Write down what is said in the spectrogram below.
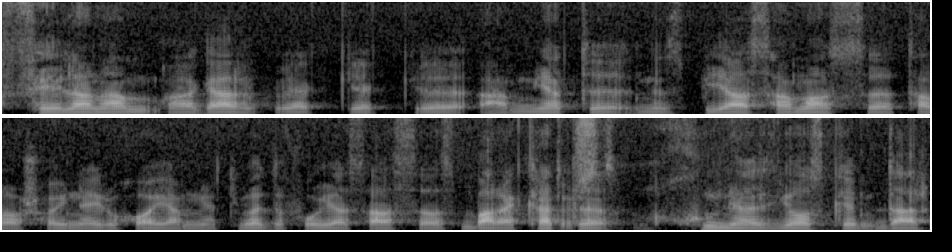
فعلا هم اگر یک, یک امنیت نسبی است هم از تلاش های نیروهای امنیتی و دفاعی است از برکت خون از یاست که در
